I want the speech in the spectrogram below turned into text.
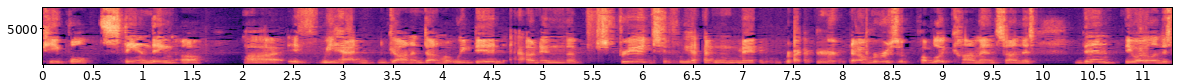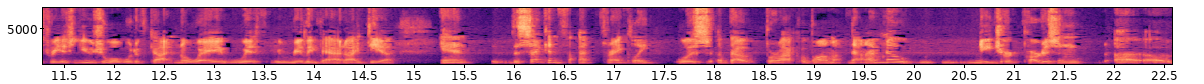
people standing up. Uh, if we hadn't gone and done what we did out in the streets, if we hadn't made record numbers of public comments on this, then the oil industry, as usual, would have gotten away with a really bad idea. And the second thought, frankly, was about Barack Obama. Now, I'm no knee jerk partisan uh,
